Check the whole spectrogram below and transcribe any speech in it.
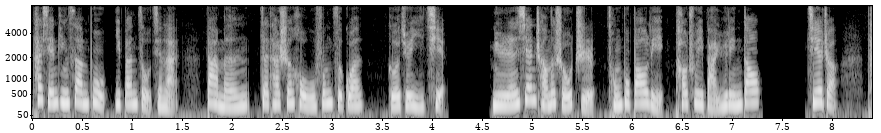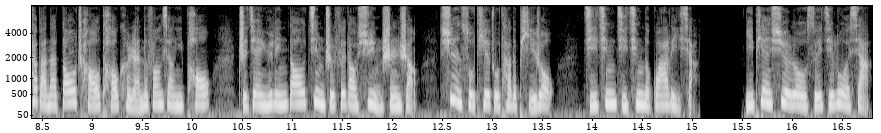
他闲庭散步一般走进来，大门在他身后无风自关，隔绝一切。女人纤长的手指从布包里掏出一把鱼鳞刀，接着她把那刀朝陶可然的方向一抛，只见鱼鳞刀径直飞到虚影身上，迅速贴住他的皮肉，极轻极轻地刮了一下，一片血肉随即落下，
